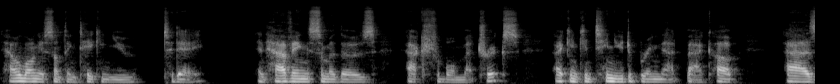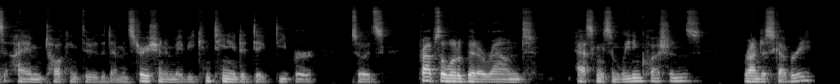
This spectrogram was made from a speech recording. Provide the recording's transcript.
how long is something taking you today, and having some of those actionable metrics, I can continue to bring that back up as I am talking through the demonstration and maybe continue to dig deeper. So it's perhaps a little bit around asking some leading questions around discovery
